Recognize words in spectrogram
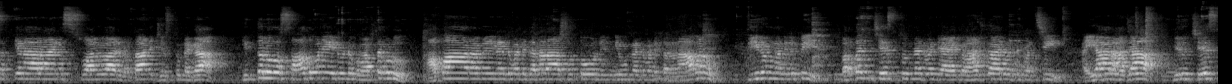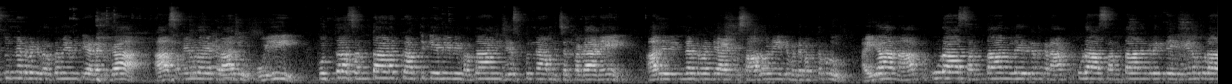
సత్యనారాయణ స్వామి వారి వ్రతాన్ని చేస్తుండగా ఇంతలో సాధు అనేటువంటి వర్తకుడు అపారమైనటువంటి ధనరాశతో నిండి ఉన్నటువంటి తన నామను తీరంలో నిలిపి వ్రతం చేస్తున్నటువంటి ఆ యొక్క రాజుగారి వచ్చి అయ్యా రాజా మీరు చేస్తున్నటువంటి వ్రతం ఏమిటి? అనగా ఆ సమయంలో యొక్క రాజు పోయి పుత్ర సంతాన ప్రాప్తికి ఏమేమి వ్రతాన్ని చేస్తున్నామని చెప్పగానే అది విన్నటువంటి ఆ యొక్క సాధు భక్తుడు అయ్యా నాకు కూడా సంతానం లేదు కనుక నాకు కూడా సంతానం కలిగితే నేను కూడా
